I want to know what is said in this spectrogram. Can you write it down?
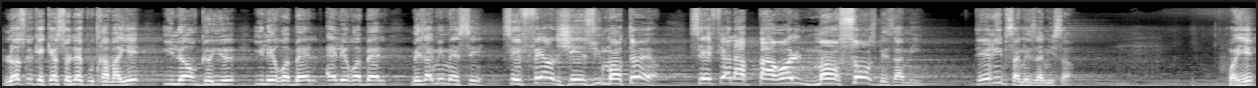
lorsque quelqu'un se lève pour travailler, il est orgueilleux, il est rebelle, elle est rebelle. Mes amis, mais c'est faire Jésus menteur. C'est faire la parole mensonge, mes amis. Terrible ça, mes amis, ça. Voyez?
